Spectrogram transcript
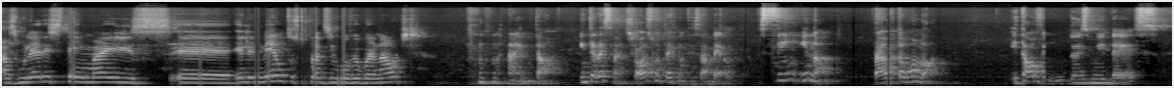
as mulheres têm mais é, elementos para desenvolver o burnout? ah, então, interessante. Ótima pergunta, Isabela. Sim e não. Tá? Então vamos lá. E talvez em 2010,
